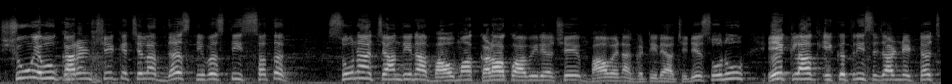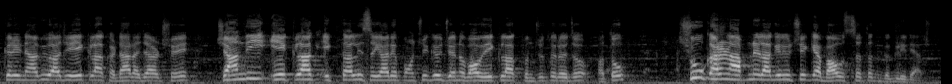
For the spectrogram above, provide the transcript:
શું એવું કારણ છે કે છેલ્લા દસ દિવસથી સતત સોના ચાંદીના ભાવમાં કડાકો આવી રહ્યા છે ભાવ એના ઘટી રહ્યા છે. જે સોનું એક લાખ એકત્રીસ હજારને ટચ કરીને આવ્યું આજે એક લાખ અઢાર હજાર છે. ચાંદી એક લાખ એકતાલીસ હજારે પહોંચી ગયું જેનો ભાવ એક લાખ પંચોતેર હતો. શું કારણ આપને લાગી રહ્યું છે કે આ ભાવ સતત ગગડી રહ્યા છે?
